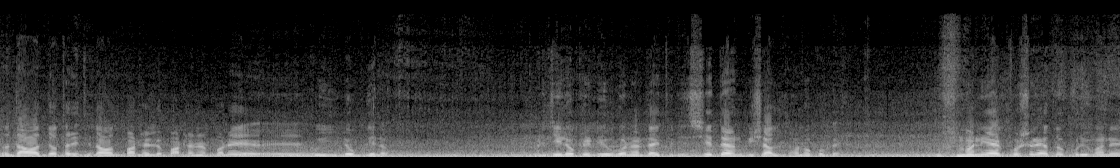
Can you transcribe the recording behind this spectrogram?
তো দাওয়াত যথারীতি দাওয়াত পাঠাইলো, পাঠানোর পরে ওই লোক গেল। মানে যে লোকের ঢেউ বানার দায়িত্ব দিয়েছে, সে তো এখন বিশাল ধনকুবের। মানে এক বছরে এত পরিমাণে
